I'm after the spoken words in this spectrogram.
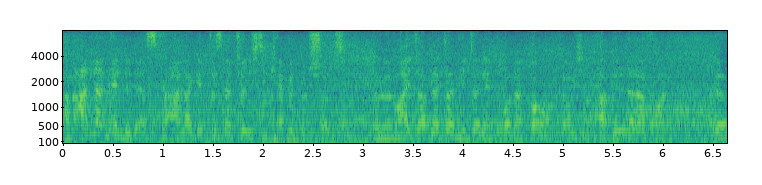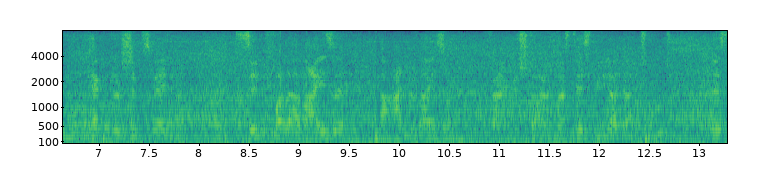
Am anderen Ende der Skala gibt es natürlich die Capital Ships. Wenn wir weiterblättern hinter den drunter kommen, glaube ich, ein paar Bilder davon. Ähm, Capital Ships werden sinnvollerweise per Anweisung ferngesteuert. Was der Spieler da tut, ist,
